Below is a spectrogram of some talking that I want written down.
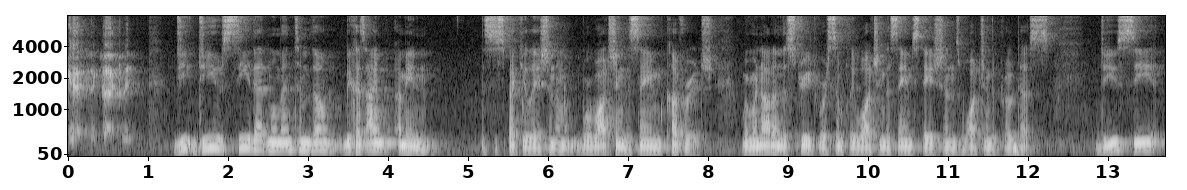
Yes, exactly. Do you, do you see that momentum though? Because I'm. I mean, this is speculation. I'm, we're watching the same coverage when we're not on the street, we're simply watching the same stations, watching the protests. Do you see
